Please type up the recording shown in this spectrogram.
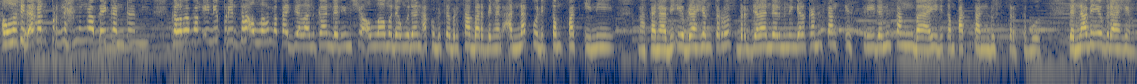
Allah tidak akan pernah mengabaikan kami. Kalau memang ini perintah Allah, maka jalankan dan insya Allah mudah-mudahan aku bisa bersabar dengan anakku di tempat ini. Maka Nabi Ibrahim terus berjalan dan meninggalkan sang istri dan sang bayi di tempat tandus tersebut. Dan Nabi Ibrahim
